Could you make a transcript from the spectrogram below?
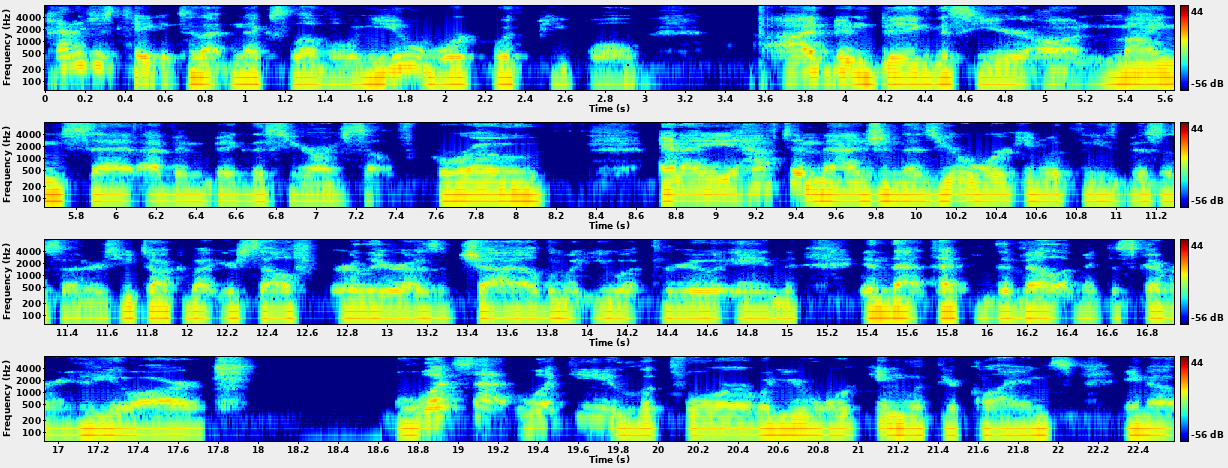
kind of just take it to that next level. When you work with people, I've been big this year on mindset, I've been big this year on self growth. And I have to imagine as you're working with these business owners, you talk about yourself earlier as a child and what you went through in in that type of development, discovering who you are what's that what do you look for when you're working with your clients you know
